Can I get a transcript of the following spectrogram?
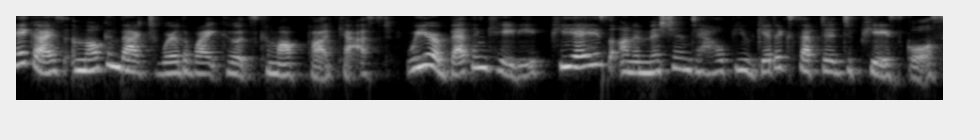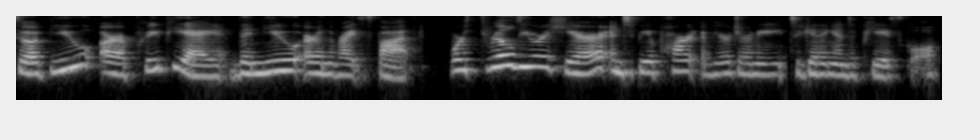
Hey guys, and welcome back to Where the White Coats Come Off podcast. We are Beth and Katie, PAs on a mission to help you get accepted to PA school. So if you are a pre PA, then you are in the right spot. We're thrilled you are here and to be a part of your journey to getting into PA school.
